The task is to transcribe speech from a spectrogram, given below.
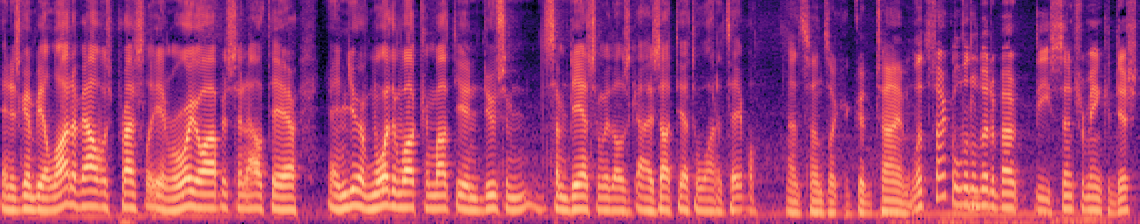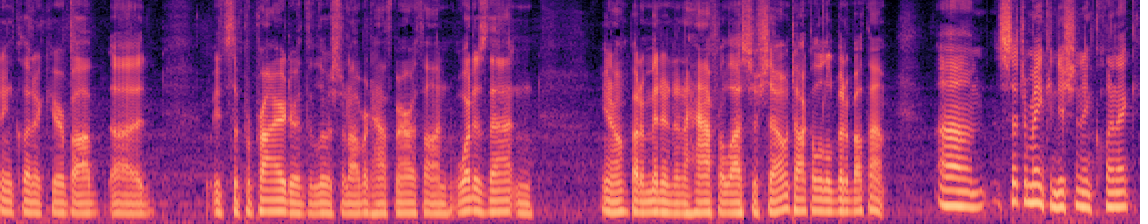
and there's going to be a lot of Elvis Presley and Roy Orbison out there. And you're more than welcome out there and do some, some dancing with those guys out there at the water table. That sounds like a good time. Let's talk a little bit about the Central Maine Conditioning Clinic here, Bob. Uh, it's the proprietor of the Lewiston Auburn Half Marathon. What is that, and you know, about a minute and a half or less or so. Talk a little bit about that. Um, Central Maine Conditioning Clinic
